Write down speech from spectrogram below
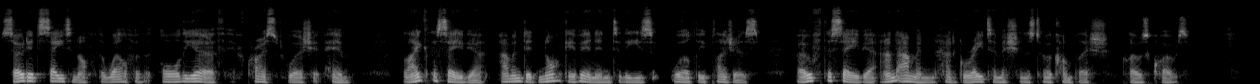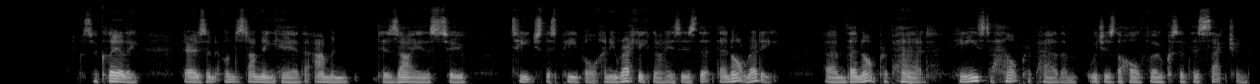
so did Satan offer the wealth of all the earth if Christ would worship him. Like the Saviour, Ammon did not give in into these worldly pleasures. Both the Saviour and Ammon had greater missions to accomplish. So clearly, there is an understanding here that Ammon desires to teach this people, and he recognizes that they're not ready. Um, they're not prepared. He needs to help prepare them, which is the whole focus of this section.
